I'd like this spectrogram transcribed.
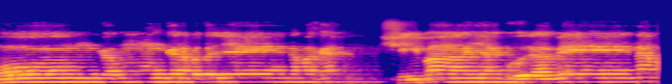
ఓం గం గణపతయే నమ. శివాయ గురవే నమ.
